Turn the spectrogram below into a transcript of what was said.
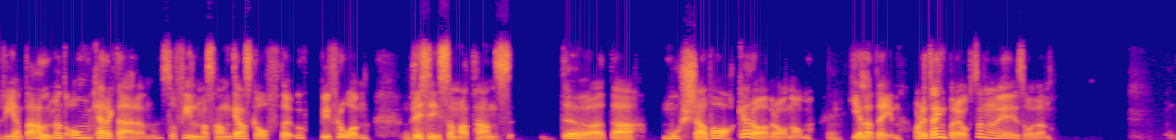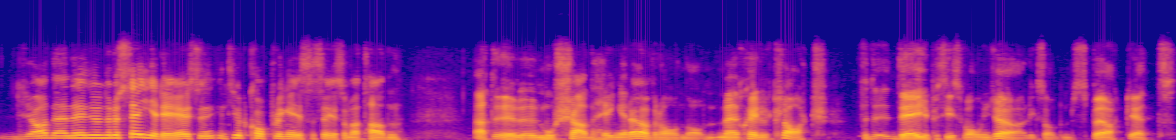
rent allmänt om karaktären så filmas han ganska ofta uppifrån. Mm. Precis som att hans döda morsa vakar över honom mm. hela tiden. Har ni tänkt på det också när ni såg den? Ja, nu när du säger det. Jag har inte gjort kopplingen så säger som att han att uh, morsan hänger över honom. Men självklart, för det, det, är ju precis vad hon gör. Liksom, spöket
